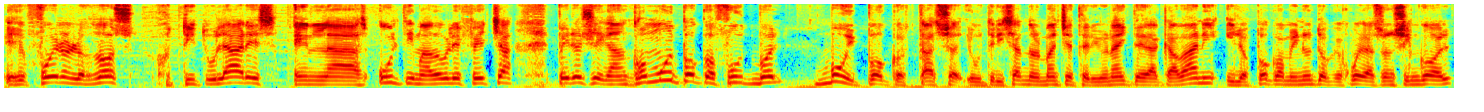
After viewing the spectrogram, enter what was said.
eh, fueron los dos titulares en la última doble fecha, pero llegan con muy poco fútbol, muy poco está utilizando el Manchester United a Cavani y los pocos minutos que juega son sin gol.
